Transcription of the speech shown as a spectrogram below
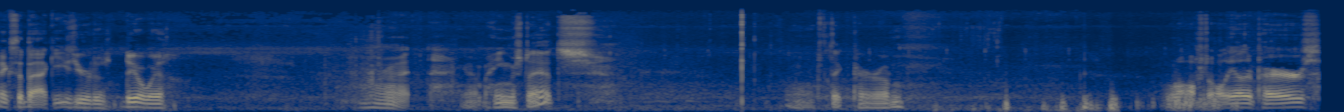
Makes the back easier to deal with. Alright, got my hemostats. Thick pair of them. Lost all the other pairs.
